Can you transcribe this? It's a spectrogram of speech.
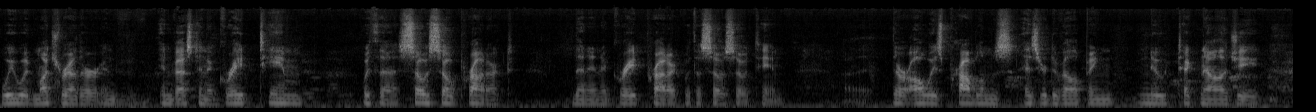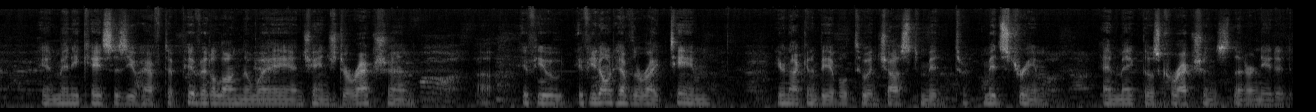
We would much rather in, invest in a great team with a so-so product than in a great product with a so-so team. Uh, there are always problems as you're developing new technology. In many cases, you have to pivot along the way and change direction. uh, if you if you don't have the right team, you're not going to be able to adjust mid midstream and make those corrections that are needed.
